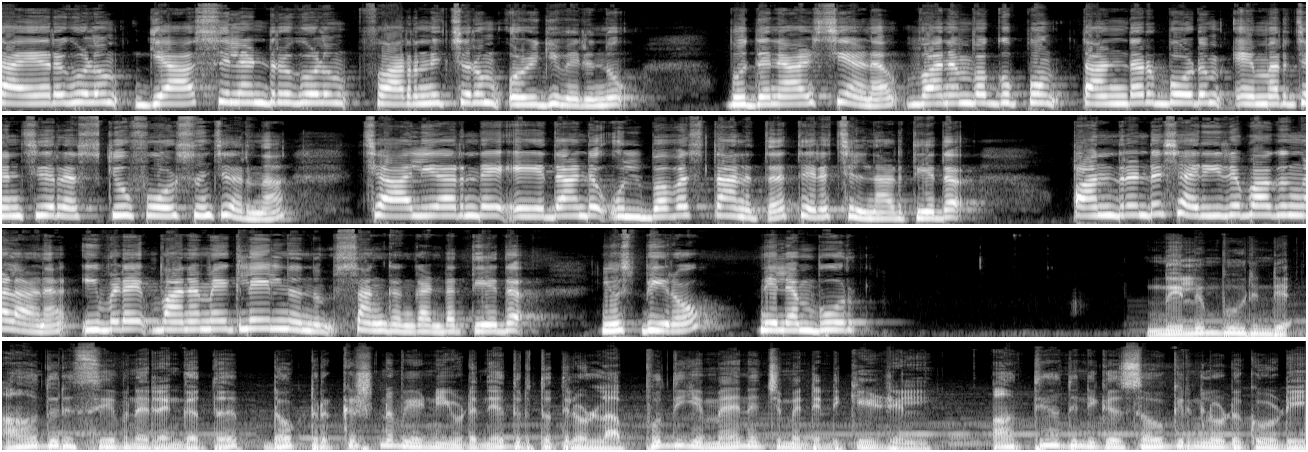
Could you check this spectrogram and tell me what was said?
ടയറുകളും ഗ്യാസ് സിലിണ്ടറുകളും ഫർണിച്ചറും ഒഴുകി വരുന്നു. ബുധനാഴ്ചയാണ് വനം വകുപ്പും തണ്ടർ ബോർഡും എമർജൻസി റെസ്ക്യൂ ഫോഴ്സും ചേർന്ന് ചാലിയാറിന്റെ ഏതാണ്ട് ഉത്ഭവസ്ഥാനത്ത് തിരച്ചിൽ നടത്തിയത്. പന്ത്രണ്ട് ശരീരഭാഗങ്ങളാണ് ഇവിടെ വനമേഖലയിൽ നിന്നും സംഘം കണ്ടെത്തിയത്. News bureau Nilambur. നിലമ്പൂരിന്റെ ആതുര സേവന രംഗത്ത് ഡോക്ടർ കൃഷ്ണവേണിയുടെ നേതൃത്വത്തിലുള്ള പുതിയ മാനേജ്മെന്റിന്റെ കീഴിൽ അത്യാധുനിക സൗകര്യങ്ങളോടുകൂടി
